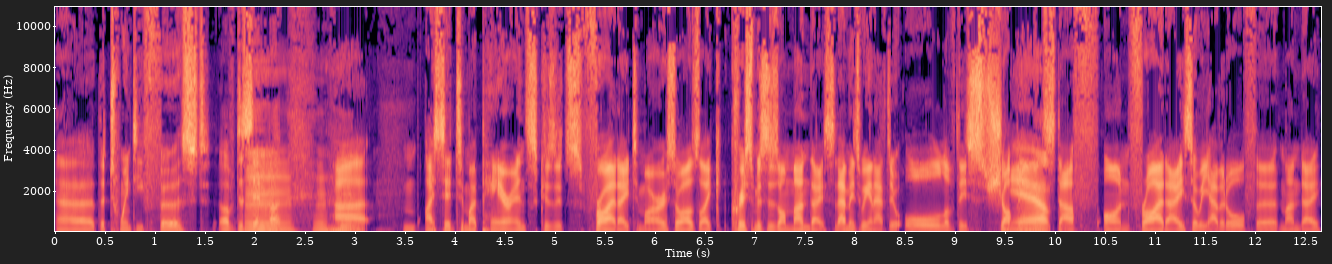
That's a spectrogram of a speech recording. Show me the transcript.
uh, the twenty first of December. Uh, m- I said to my parents because it's Friday tomorrow, so I was like, Christmas is on Monday, so that means we're gonna have to do all of this shopping Yep. and stuff on Friday, so we have it all for Monday.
